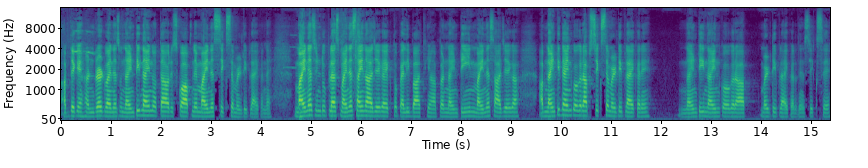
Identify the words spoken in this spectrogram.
अब देखें हंड्रेड माइनस नाइनटी नाइन होता है और इसको आपने माइनस सिक्स से मल्टीप्लाई करना है। Minus into plus minus sign आ जाएगा, एक तो पहली बात यहाँ पर नाइनटीन माइनस आ जाएगा। अब नाइनटी नाइन को अगर आप सिक्स से मल्टीप्लाई करें नाइनटी नाइन को अगर आप मल्टीप्लाई कर दें सिक्स से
